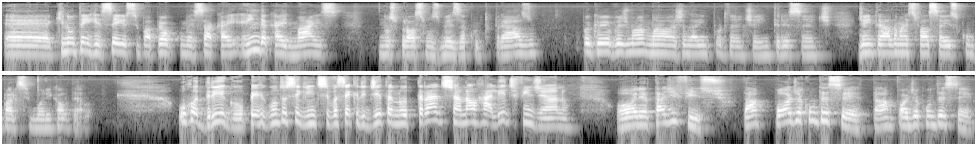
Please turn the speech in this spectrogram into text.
é, que não tem receio se o papel começar a cair, ainda cair mais nos próximos meses a curto prazo, porque eu vejo uma, uma janela importante, interessante de entrada, mas faça isso com parcimônia e cautela. O Rodrigo pergunta o seguinte, se você acredita no tradicional rally de fim de ano? Olha, tá difícil, tá? Pode acontecer, tá? Pode acontecer.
